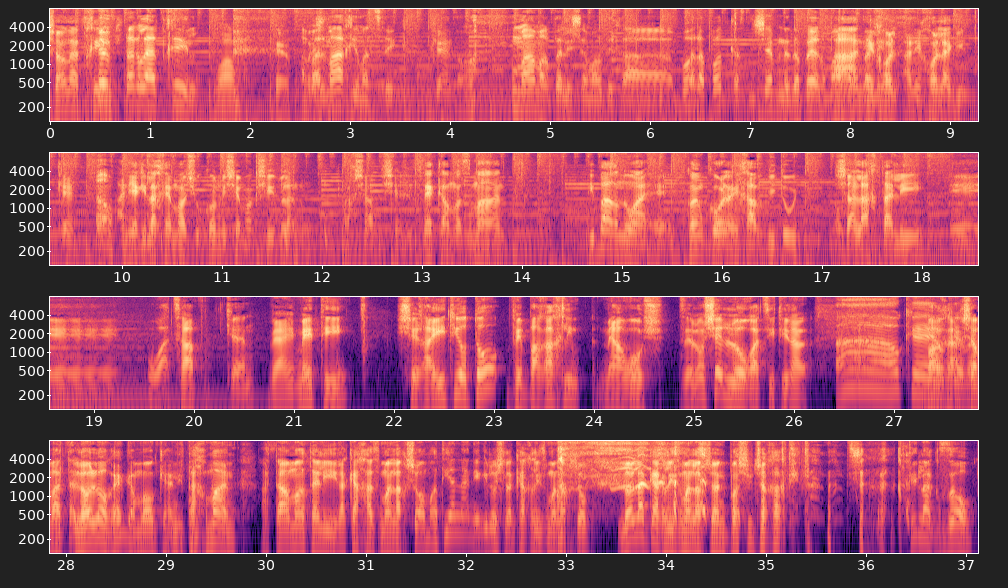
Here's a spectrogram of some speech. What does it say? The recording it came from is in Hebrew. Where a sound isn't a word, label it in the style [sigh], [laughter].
אפשר להתחיל. [laughs] אפשר להתחיל. וואו, כן. אבל מה הכי מצחיק? כן. [laughs] מה אמרת לי שאמרתי לך, בוא לפודקאסט, נשב, נדבר, מה אה, אמרת אני לי? יכול, אני יכול להגיד, כן. אני אגיד לכם משהו, כל מי שמקשיב לנו עכשיו, שלפני כמה זמן דיברנו, אה, קודם כל אני חייב וידוי. אוקיי. שלחת לי אה, וואטסאפ, כן. והאמת היא שראיתי אותו וברח לי מהראש. זה לא שלא רציתי לה... אה, אוקיי, ברח. אוקיי. עכשיו, אתה, לא, לא, רגע, מוקי, אני תחמן. אתה אמרת לי, לקח לך זמן לחשוב? אמרתי, יאללה, אני אגיד לו שלקח לי זמן לחשוב. [laughs] לא לקח לי זמן לחשוב, אני פשוט שכחתי, [laughs] שכחתי לחזור.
